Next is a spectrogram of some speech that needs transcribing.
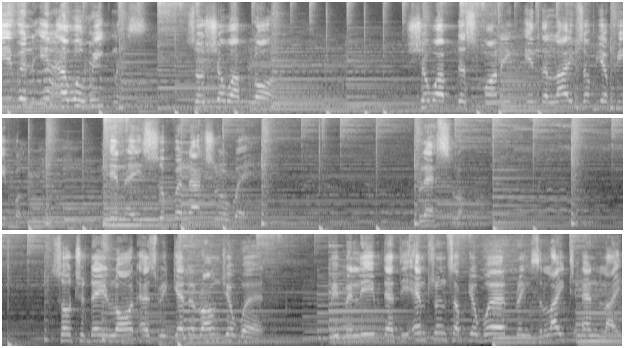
even in our weakness. So, show up, Lord. Show up this morning in the lives of your people in a supernatural way. Bless, Lord. So today, Lord, as we get around your word, we believe that the entrance of your word brings light and life.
